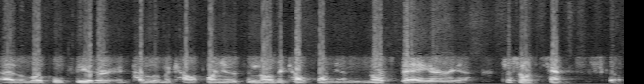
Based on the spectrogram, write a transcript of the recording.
at a local theater in Petaluma, California. That's in Northern California, in the North Bay area, just north of San Francisco.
